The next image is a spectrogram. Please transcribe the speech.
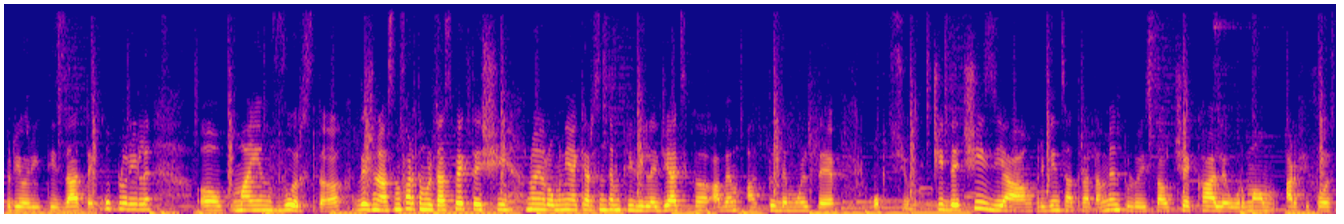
prioritizate cuplurile uh, mai în vârstă. Deci, na, sunt foarte multe aspecte și noi în România chiar suntem privilegiați că avem atât de multe opțiuni. Și decizia în privința tratamentului sau ce cale urmăm ar fi fost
